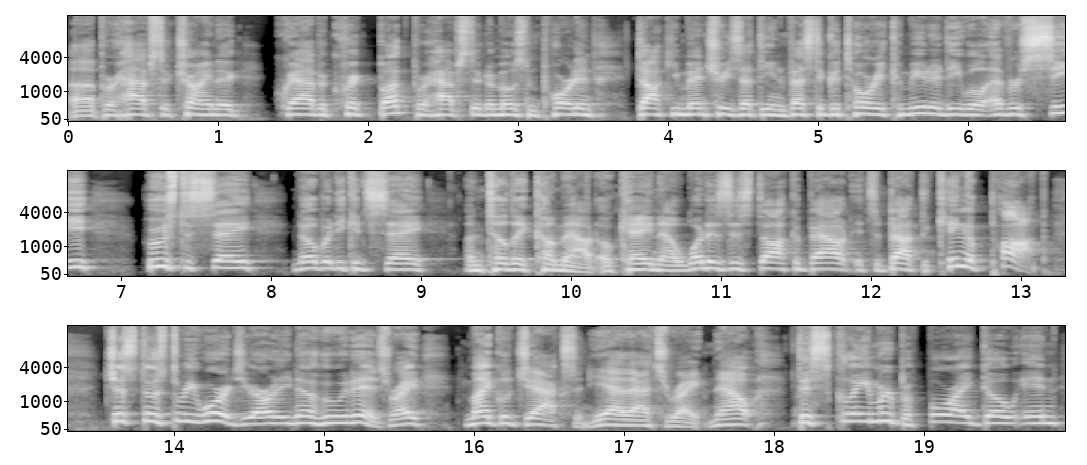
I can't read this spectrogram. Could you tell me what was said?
Uh, perhaps they're trying to grab a quick buck. Perhaps they're the most important documentaries that the investigatory community will ever see. Who's to say? Nobody can say until they come out, okay? Now, what is this doc about? It's about the king of pop. Just those three words, you already know who it is, right? Michael Jackson. Yeah, that's right. Now, disclaimer before I go into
